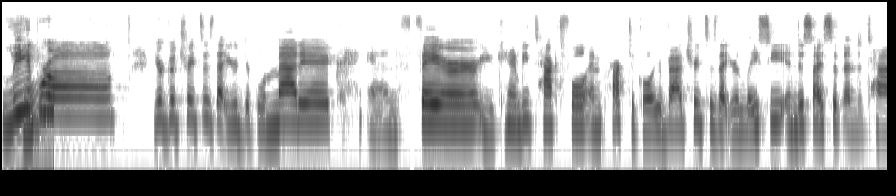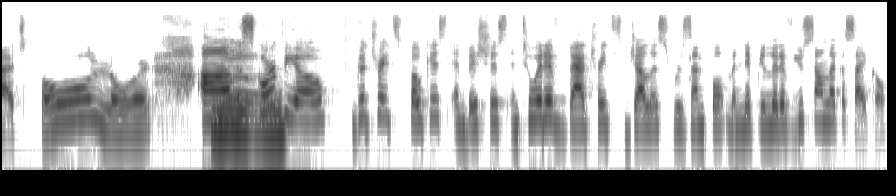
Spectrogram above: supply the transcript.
Libra. Your good traits is that you're diplomatic and fair. You can be tactful and practical. Your bad traits is that you're lazy, indecisive, and detached. Oh Lord. Um, Mm. Scorpio. Good traits, focused, ambitious, intuitive. Bad traits, jealous, resentful, manipulative. You sound like a psycho.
